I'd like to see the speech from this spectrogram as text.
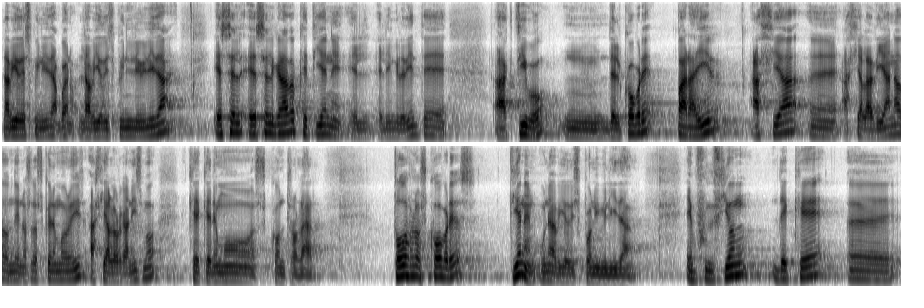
La biodisponibilidad. Bueno, la biodisponibilidad es el, es el grado que tiene el, ingrediente activo mm, del cobre para ir hacia, eh, hacia la diana donde nosotros queremos ir, hacia el organismo que queremos controlar. Todos los cobres tienen una biodisponibilidad en función de qué eh,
